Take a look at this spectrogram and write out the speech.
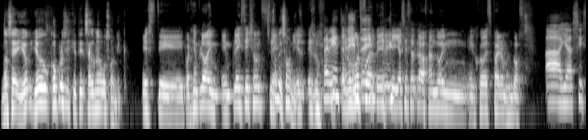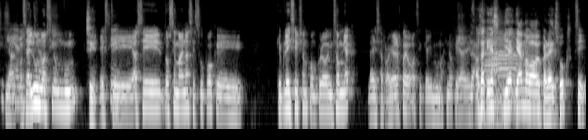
no sé, yo, yo compro si es que te- sale un nuevo Sonic. Este, por ejemplo, en, en PlayStation, Sí, fan de Sonic. el, el- Está bien, está el bien, rumor está bien, fuerte está es que bien. ya se está trabajando en el juego de Spider-Man 2. Ah, ya, sí, sí, sí. ¿ya? ya había o sea, el 1 ha sido un boom. Sí. Este, Hace dos semanas se supo que, que PlayStation compró Insomniac, la desarrolladora del juego, así que me imagino que ya... debe Ya, O sea que ya, ya, ya no va a haber para Xbox. Sí.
